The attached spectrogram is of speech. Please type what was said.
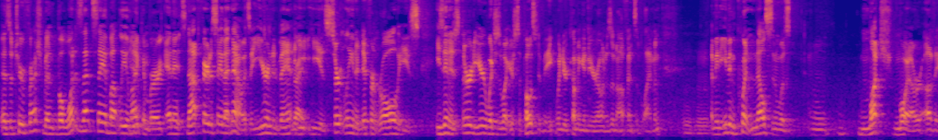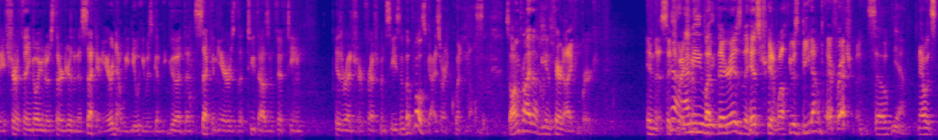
as a true freshman, but what does that say about Liam Eichenberg? And it's not fair to say that now. It's a year in advance. Right. He, he is certainly in a different role. He's he's in his third year, which is what you're supposed to be when you're coming into your own as an offensive lineman. Mm-hmm. I mean, even Quenton Nelson was much more of a sure thing going into his third year than his second year. Now we knew he was going to be good. That second year is the 2015, his redshirt freshman season. But most guys aren't Quenton Nelson, so I'm probably not being fair to Eichenberg in this Yeah, I situation. mean, but we- there is the history of well, he was beat out by a freshman. So Yeah. now it's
